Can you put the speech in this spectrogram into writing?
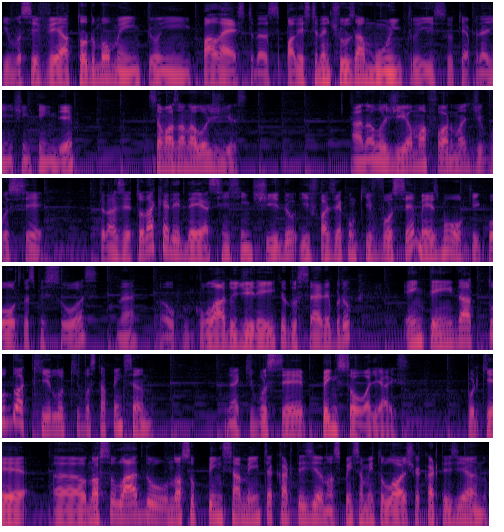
e você vê a todo momento em palestras, palestrante usa muito isso, que é pra gente entender, são as analogias. A analogia é uma forma de você trazer toda aquela ideia sem sentido e fazer com que você mesmo, ou que com outras pessoas, né, ou com o lado direito do cérebro, entenda tudo aquilo que você está pensando, né, que você pensou, aliás. Porque uh, o nosso lado, o nosso pensamento é cartesiano, nosso pensamento lógico é cartesiano,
